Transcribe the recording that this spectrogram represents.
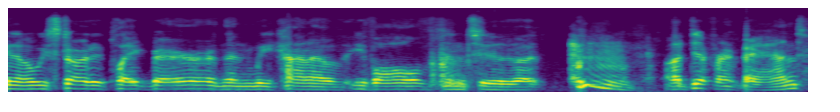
you know we started plague bear and then we kind of evolved into a, a different band.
